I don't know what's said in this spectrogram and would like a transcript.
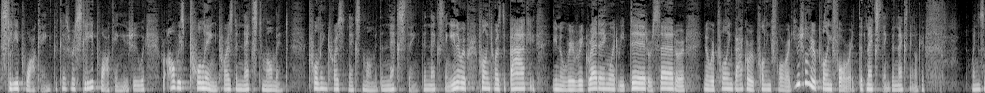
sleepwalking because we're sleepwalking usually. We're, we're always pulling towards the next moment pulling towards the next moment, the next thing, the next thing. Either we're pulling towards the back, you know, we're regretting what we did or said, or, you know, we're pulling back or we're pulling forward. Usually we're pulling forward, the next thing, the next thing, okay. When's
